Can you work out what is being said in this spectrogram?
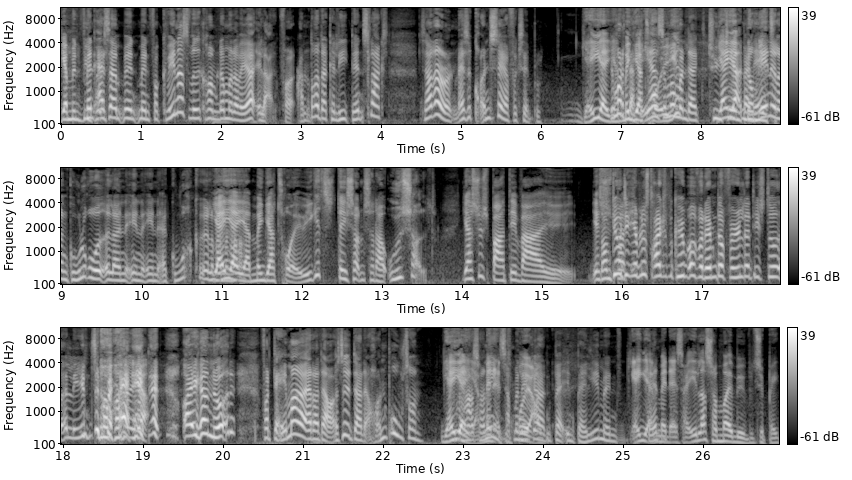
Jamen, vi men, altså, men, men for kvinders vedkommende, der må der være, eller for andre, der kan lide den slags, så er der jo en masse grøntsager, for eksempel. Ja, ja, ja. Det må men jeg være, tror så må ikke- man da ty ja, til ja, en nå, men banan, jeg eller en gulerod, eller en, en, en agurk, eller Ja, hvad ja, ja, men jeg tror jo ikke, det er sådan, så der er udsolgt. Jeg synes bare, det var... Øh, jeg Nå, det var det, jeg blev straks bekymret for dem, der følte, at de stod alene tilbage Nå, ja. og ikke havde nået det. For damer er der da også, der er der håndbruseren. Ja, ja, ja, sådan men en, altså, man ikke har en, ba- en balje med en Ja, ja, men altså, ellers så må jeg vel tilbage.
